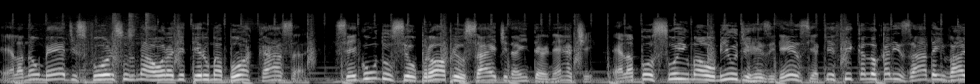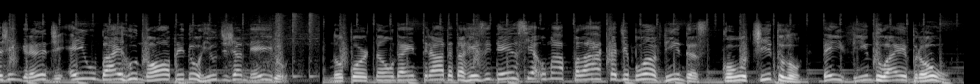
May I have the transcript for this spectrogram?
ela não mede esforços na hora de ter uma boa casa. Segundo o seu próprio site na internet, ela possui uma humilde residência que fica localizada em Vargem Grande, em um bairro nobre do Rio de Janeiro. No portão da entrada da residência, uma placa de boas-vindas com o título Bem-vindo a Hebron.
